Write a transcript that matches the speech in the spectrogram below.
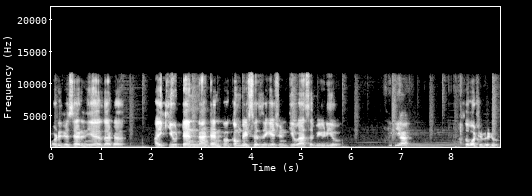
What did you say? I didn't hear that. Uh, IQ 10 and 10 for complete specification. Give us a video. Yeah, So what should we do?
